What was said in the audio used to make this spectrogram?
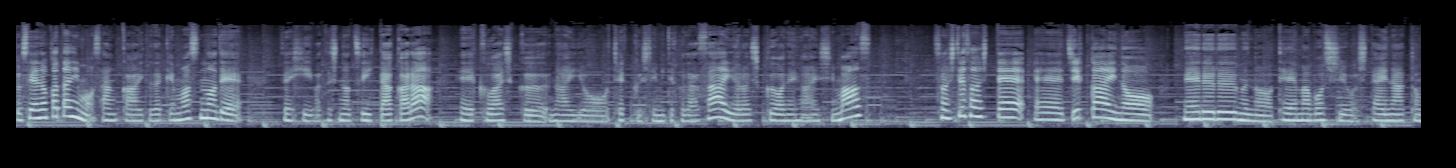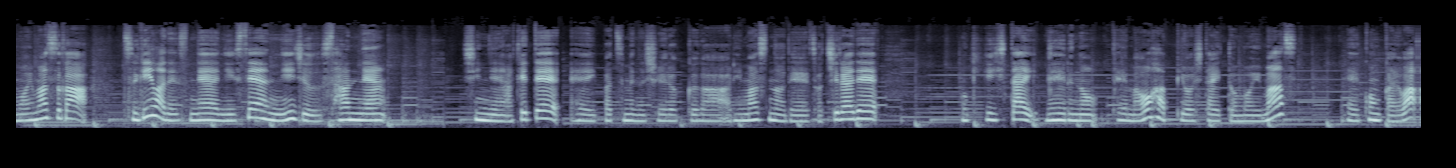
女性の方にも参加いただけますのでぜひ私のツイッターから、えー、詳しく内容をチェックしてみてください。よろしくお願いします。そしてそして、えー、次回のメールルームのテーマ募集をしたいなと思いますが次はですね2023年新年明けて、えー、一発目の収録がありますので、そちらでお聞きしたいメールのテーマを発表したいと思います。えー、今回は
